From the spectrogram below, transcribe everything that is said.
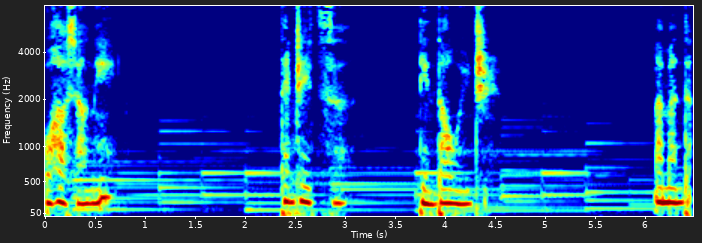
我好想你，但这次点到为止。慢慢的，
